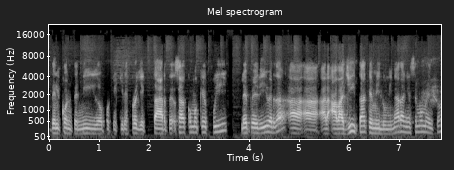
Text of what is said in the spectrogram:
del contenido, porque quieres proyectarte. O sea, como que fui, le pedí, ¿verdad? A, a, a Vallita que me iluminara en ese momento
